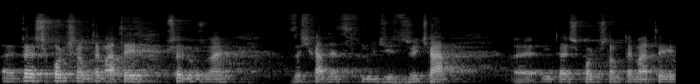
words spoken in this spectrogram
E, Też poruszam tematy przeróżne ze świadectw ludzi z życia e, i też poruszam tematy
